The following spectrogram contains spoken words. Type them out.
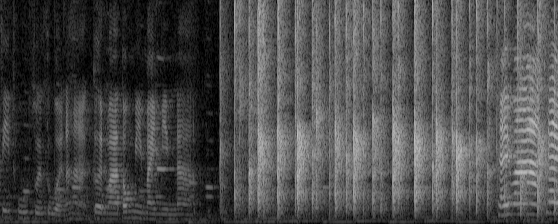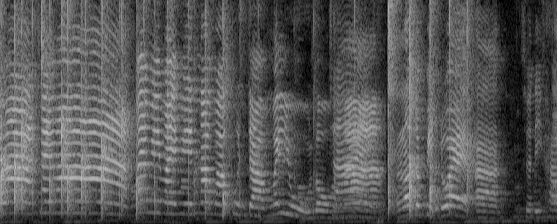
ซีทูสวยๆนะคะ เกิดมาต้องมีไมมินหน้า ใช่มากใช่มากใช่มากไม่มีไมมินหน้ามาคุณจะไม่อยู่ทรงหใช่น้าแล้วเราจะปิดด้วยอ่าสวัสดีค่ะ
